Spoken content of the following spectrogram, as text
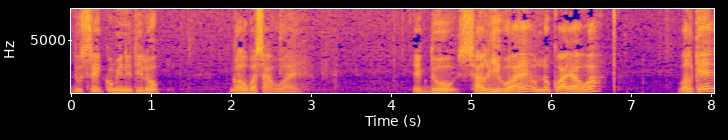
दूसरे कम्युनिटी लोग गाँव बसा हुआ है। एक दो साल ही हुआ है उन लोग को आया हुआ। बल्कि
